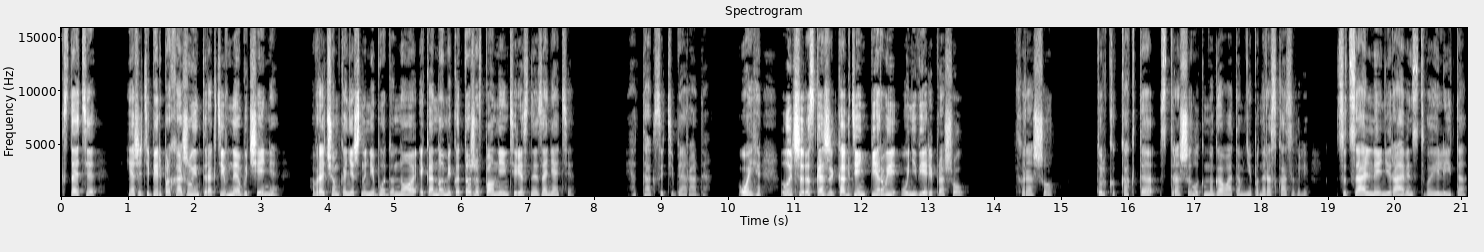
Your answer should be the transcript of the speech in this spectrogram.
Кстати, я же теперь прохожу интерактивное обучение. Врачом, конечно, не буду, но экономика тоже вполне интересное занятие. Я так за тебя рада. Ой, лучше расскажи, как день первый в универе прошел. Хорошо. Только как-то страшилок многовато мне понарассказывали. Социальное неравенство, элита,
